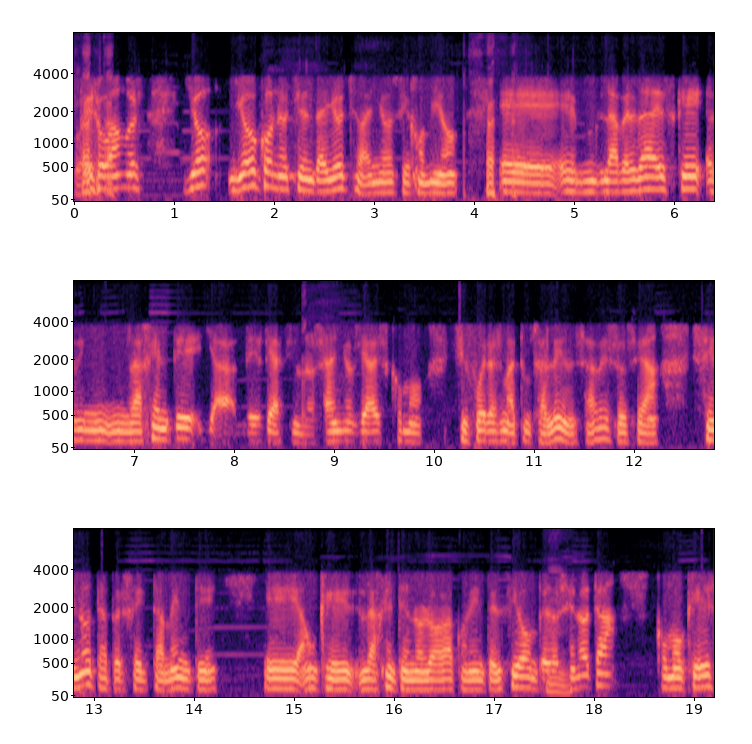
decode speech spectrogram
Pero vamos, yo yo con 88 años, hijo mío, eh, em, la verdad es que em, la gente ya desde hace unos años ya es como si fueras Matusalén, ¿sabes? O sea, se nota perfectamente, eh, aunque la gente no lo haga con intención, pero se nota como que es,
